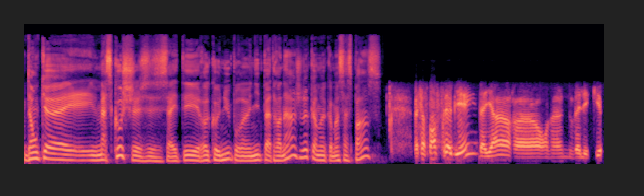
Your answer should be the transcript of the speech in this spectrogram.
Donc, euh, Mascouche, ça a été reconnu pour un nid de patronage. Là. Comment, comment ça se passe? Ben, ça se passe très bien. D'ailleurs, euh, on a une nouvelle équipe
